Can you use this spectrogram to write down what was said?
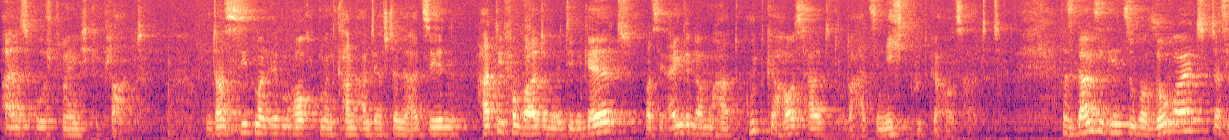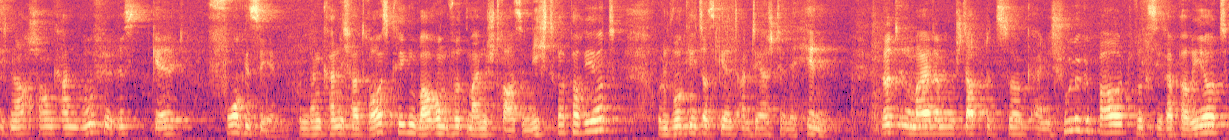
als ursprünglich geplant. Und das sieht man eben auch, man kann an der Stelle halt sehen, hat die Verwaltung mit dem Geld, was sie eingenommen hat, gut gehaushaltet oder hat sie nicht gut gehaushaltet. Das Ganze geht sogar so weit, dass ich nachschauen kann, wofür ist Geld vorgesehen. Und dann kann ich halt rauskriegen, warum wird meine Straße nicht repariert und wo geht das Geld an der Stelle hin. Wird in meinem Stadtbezirk eine Schule gebaut, wird sie repariert,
